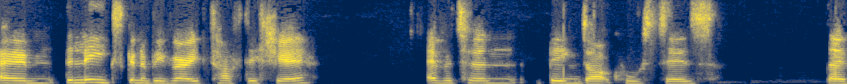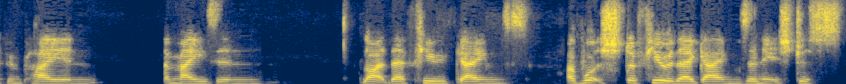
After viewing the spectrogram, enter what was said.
Um, the league's going to be very tough this year. Everton being dark horses, they've been playing amazing. Like their few games, I've watched a few of their games, and it's just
